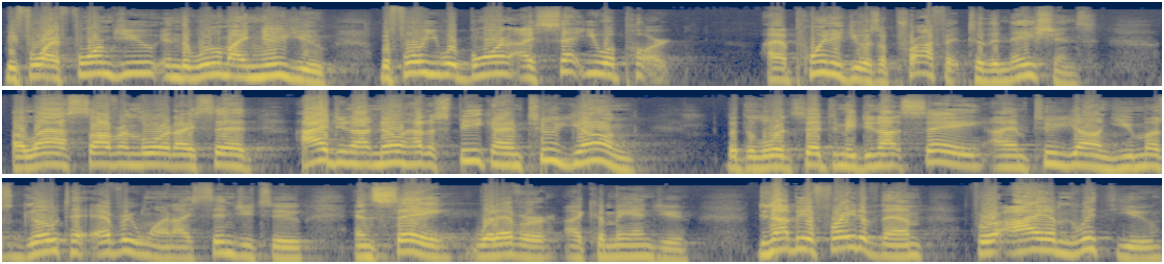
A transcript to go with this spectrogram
Before I formed you in the womb, I knew you. Before you were born, I set you apart. I appointed you as a prophet to the nations. Alas, sovereign Lord, I said, I do not know how to speak. I am too young. But the Lord said to me, Do not say, I am too young. You must go to everyone I send you to and say whatever I command you. Do not be afraid of them, for I am with you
